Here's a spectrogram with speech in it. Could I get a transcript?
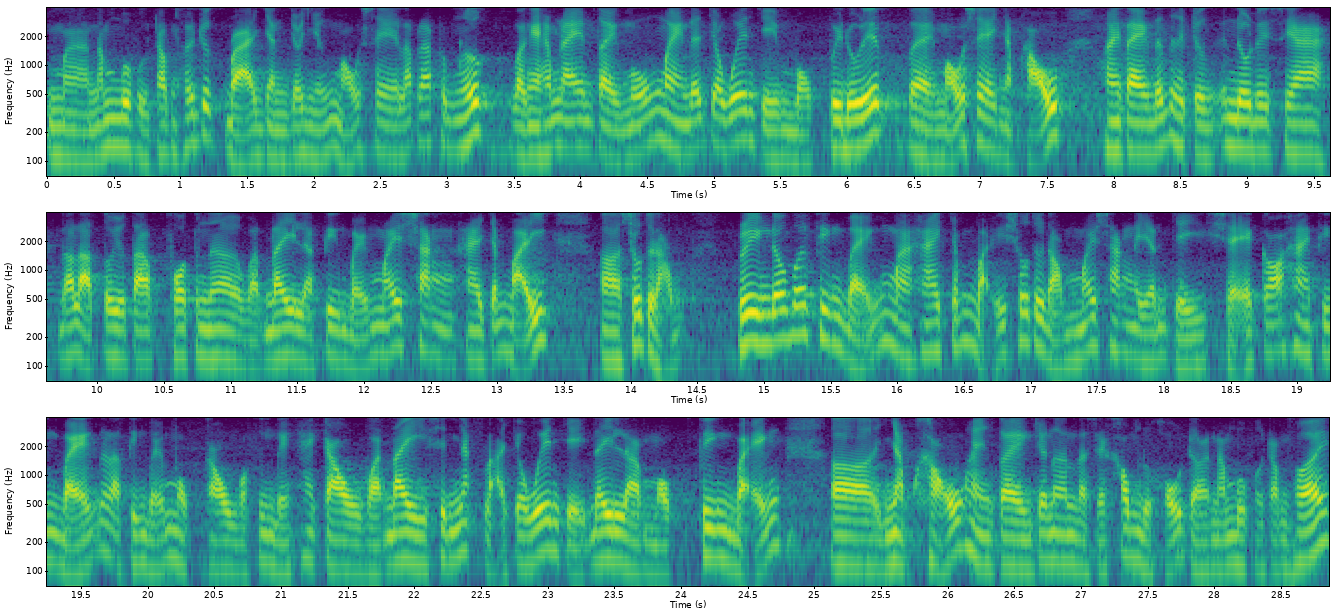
mà 50% thuế trước bạ dành cho những mẫu xe lắp ráp trong nước và ngày hôm nay em Toàn muốn mang đến cho quý anh chị một video clip về mẫu xe nhập khẩu hoàn toàn đến từ thị trường Indonesia, đó là Toyota Fortuner và đây là phiên bản máy xăng 2.7 uh, à, số tự động. Riêng đối với phiên bản mà 2.7 số tự động máy xăng này anh chị sẽ có hai phiên bản đó là phiên bản một cầu và phiên bản hai cầu và đây xin nhắc lại cho quý anh chị đây là một phiên bản uh, nhập khẩu hoàn toàn cho nên là sẽ không được hỗ trợ 50% thuế.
